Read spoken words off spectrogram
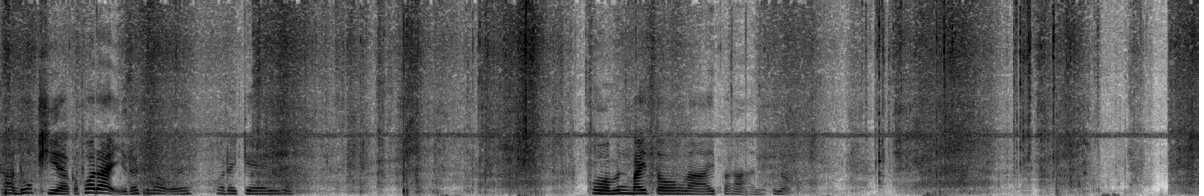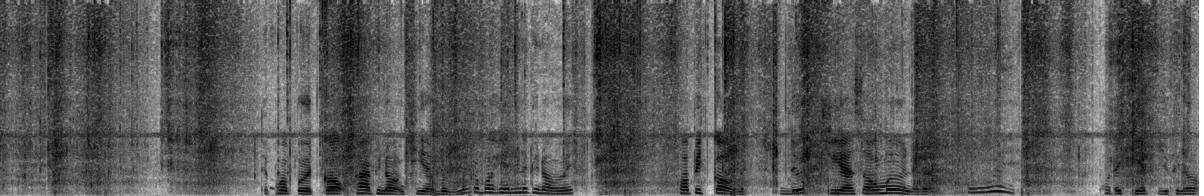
ถ้าดุเขี่ยก็พอได้อยู่ได้พี่น้องเอ้ยพอได้แกงอยู่เพราะว่ามันใบตองหลายป่านพี่น้อง พ แต่ พอเปิดกล้องพาพี่น้องเคลียร์เบิ่งมันก็บ่เห็นนะพี่น้องเอ้ยพอปิดกล่องดึกเคลียร์สองมือแล้วก็โอ้ยพอได้เก็บอยู่พี่น้อง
